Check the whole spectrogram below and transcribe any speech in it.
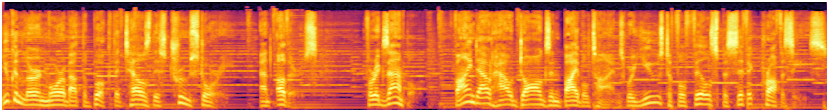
You can learn more about the book that tells this true story and others. For example, find out how dogs in Bible times were used to fulfill specific prophecies.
